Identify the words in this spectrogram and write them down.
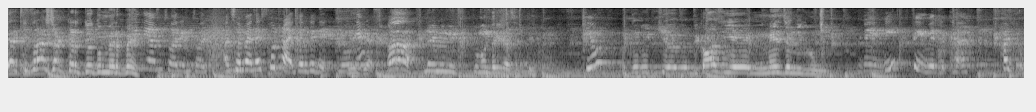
यार कितना शक करते हो तुम मेरे पे? आई एम सॉरी सॉरी अच्छा मैंने इसको ट्राई करके देखती हूँ ओके हाँ, नहीं नहीं नहीं तुम अंदर ही जा सकती क्यों? बिकॉज़ ये मेल रूम है। बेबी फीमेल लिखा है। हटो।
